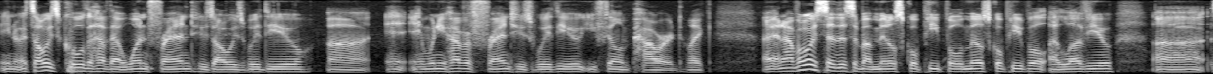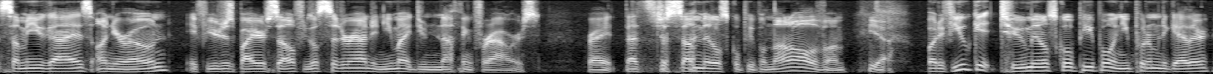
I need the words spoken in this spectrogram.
you know, it's always cool to have that one friend who's always with you. Uh, and, and when you have a friend who's with you, you feel empowered. Like, and I've always said this about middle school people. Middle school people, I love you. Uh, some of you guys on your own, if you're just by yourself, you'll sit around and you might do nothing for hours, right? That's just some middle school people, not all of them. Yeah. But if you get two middle school people and you put them together,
